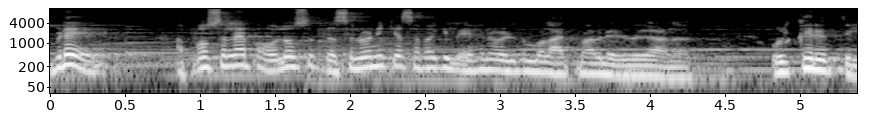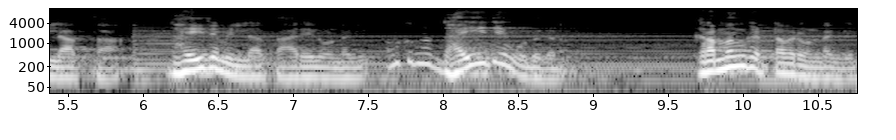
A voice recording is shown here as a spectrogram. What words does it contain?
ഇവിടെ അപ്പോസല പൗലോസ് തെസലോണിക്ക സഭയ്ക്ക് ലേഖനം എഴുതുമ്പോൾ ആത്മാവിൽ എഴുതുകയാണ് ഉൾക്കരുത്തില്ലാത്ത ധൈര്യമില്ലാത്ത ആരെങ്കിലും ഉണ്ടെങ്കിൽ നമുക്കൊന്ന് ധൈര്യം കൊടുക്കണം. ക്രമം കെട്ടവരുണ്ടെങ്കിൽ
